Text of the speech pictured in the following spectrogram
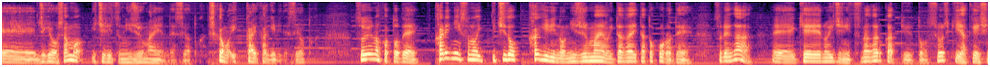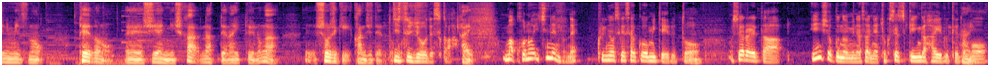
え事業者も一律20万円ですよとかしかも1回限りですよとかそういうようなことで仮にその一度限りの20万円をいただいたところでそれが、えー、経営の維持につながるかっていうと正直焼け石に水の程度の、えー、支援にしかなってないというのが正直感じていると実情ですか、はい。まあ、この1年のね国の政策を見ていると、うん、おっしゃられた飲食の皆さんには直接金が入るけども、はい、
